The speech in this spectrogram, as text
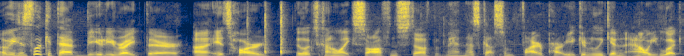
I mean, just look at that beauty right there. Uh, it's hard. It looks kind of like soft and stuff, but man, that's got some firepower. You could really get an owie. Look,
